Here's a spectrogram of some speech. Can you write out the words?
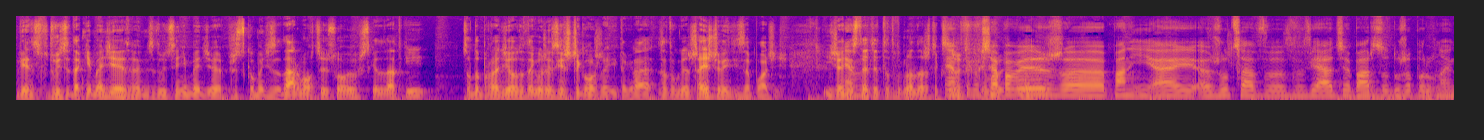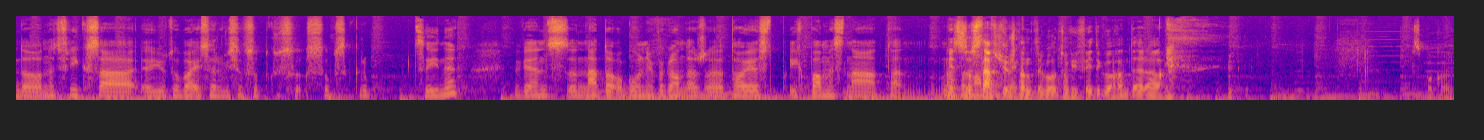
Więc w dwójce tak nie będzie, w dwójce nie będzie, wszystko będzie za darmo, w cudzysłowie, wszystkie dodatki, co doprowadziło do tego, że jest jeszcze gorzej i ta gra, za tą grę trzeba jeszcze więcej zapłacić. I że Ja niestety to wygląda, że tak Ja bym w tylko chciała powiedzieć, że pan EA rzuca w wywiadzie bardzo dużo porównań do Netflixa, YouTube'a i serwisów sub, su- subskrypcyjnych, więc na to ogólnie wygląda, że to jest ich pomysł na ten. Na Więc ten zostawcie moment, już jak- tam tego, tą FIFA i tego Huntera. Spokojnie.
